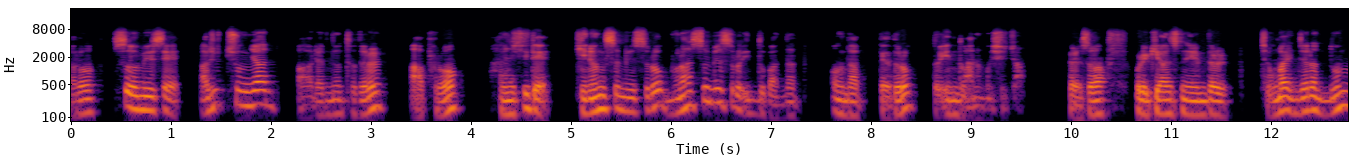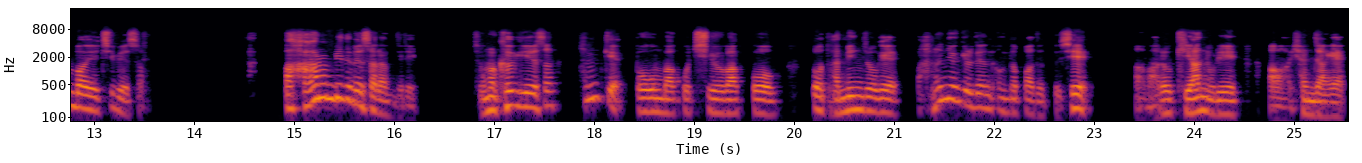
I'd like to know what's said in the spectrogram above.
바로 서밋의 아주 중요한 어, 랩런트들을 앞으로 한 시대 기능 서밋으로 문화 서밋으로 인도받는 응답되도록 또 인도하는 것이죠. 그래서 우리 귀한 스님들 정말 이제는 눈바의 집에서 많은 믿음의 사람들이 정말 거기에서 함께 복음받고 치유받고 또 단민족의 많은 연결된 응답받았듯이 어, 바로 귀한 우리 어, 현장에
